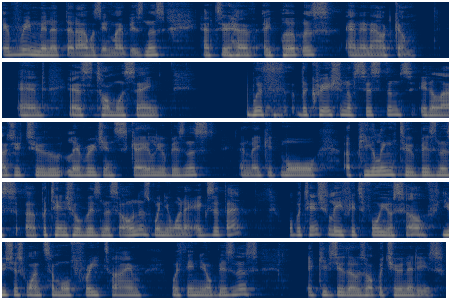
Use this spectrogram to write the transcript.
Every minute that I was in my business had to have a purpose and an outcome. And as Tom was saying, with the creation of systems, it allows you to leverage and scale your business and make it more appealing to business uh, potential business owners when you want to exit that. Or potentially if it's for yourself, you just want some more free time within your business, it gives you those opportunities.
